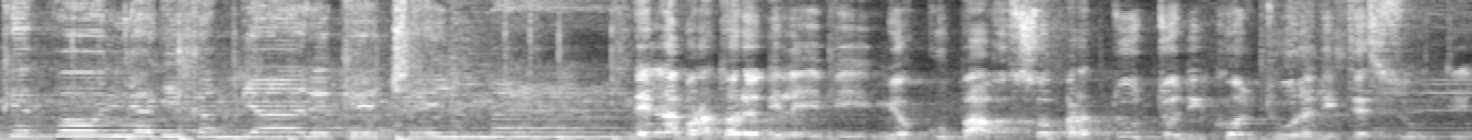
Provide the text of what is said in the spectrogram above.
Che voglia di cambiare che c'è in me. Nel laboratorio di Levi mi occupavo soprattutto di colture di tessuti,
